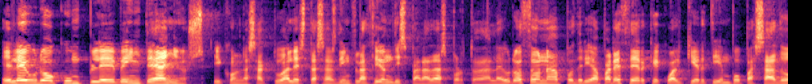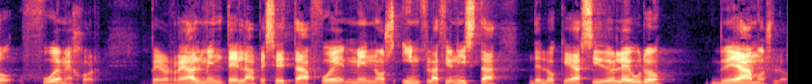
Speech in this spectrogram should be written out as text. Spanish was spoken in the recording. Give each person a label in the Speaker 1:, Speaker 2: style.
Speaker 1: El euro cumple 20 años y con las actuales tasas de inflación disparadas por toda la eurozona podría parecer que cualquier tiempo pasado fue mejor. Pero realmente la peseta fue menos inflacionista de lo que ha sido el euro. Veámoslo.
